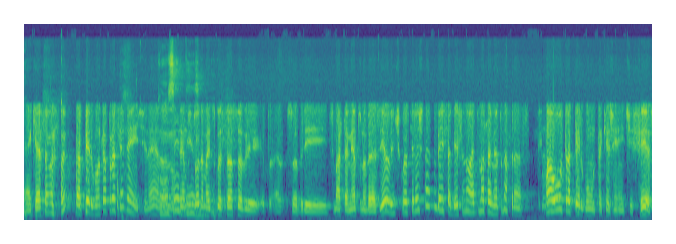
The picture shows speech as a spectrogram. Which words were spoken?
É que essa é uma, pergunta procedente, né? Com não, não temos toda uma discussão sobre, sobre desmatamento no Brasil, a gente gostaria de também saber se não há desmatamento na França. Uma outra pergunta que a gente fez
